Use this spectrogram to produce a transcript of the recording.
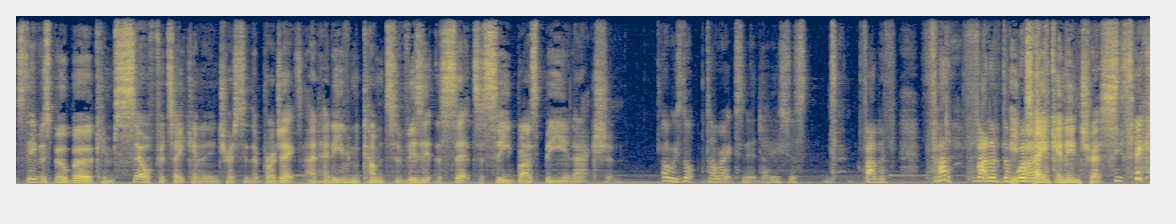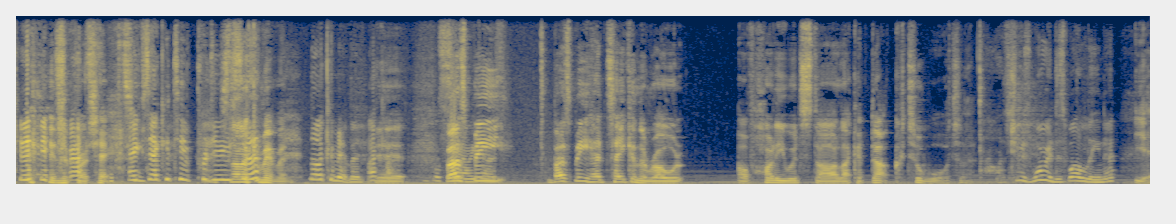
Steven Spielberg himself had taken an interest in the project and had even come to visit the set to see Busby in action. Oh, he's not directing it though. He's just fan of fan, fan of the He'd work. taken interest He's taking an in the project. Executive producer. It's not a commitment. Not a commitment. Okay. Yeah. We'll see how it Busby. Busby had taken the role of Hollywood star like a duck to water. Oh, she was worried as well, Lena. Yeah.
